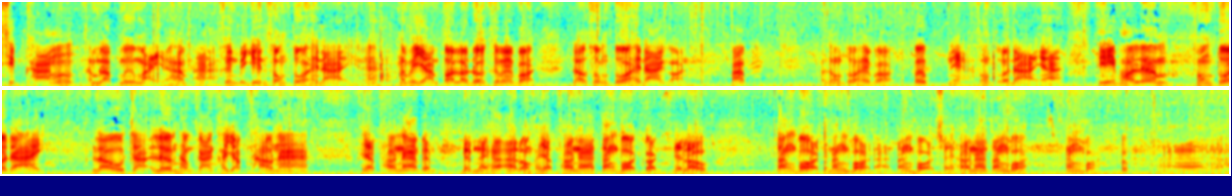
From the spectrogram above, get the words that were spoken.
20 ครั้งสำหรับมือใหม่นะครับอ่าขึ้นไปยืนทรงตัวให้ได้นะแล้วพยายามตอนเราโดดขึ้นไปบอร์ดเราทรงตัวให้ได้ก่อนปั๊บพอทรงตัวให้บอร์ดปุ๊บเนี่ยทรงตัวได้อ่าทีนี้พอเริ่มทรงตัวได้ เราจะเริ่มทำการขยับเท้าหน้า ขยับเท้าหน้าแบบแบบไหนครับอ่าลองขยับเท้าหน้าตั้งบอร์ดก่อน เดี๋ยวเราตั้งบอร์ดตั้งบอร์ดอ่าตั้งบอร์ดใช้เท้าหน้าตั้งบอร์ดตั้งบอร์ดปุ๊บอ่าเดี๋ยว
